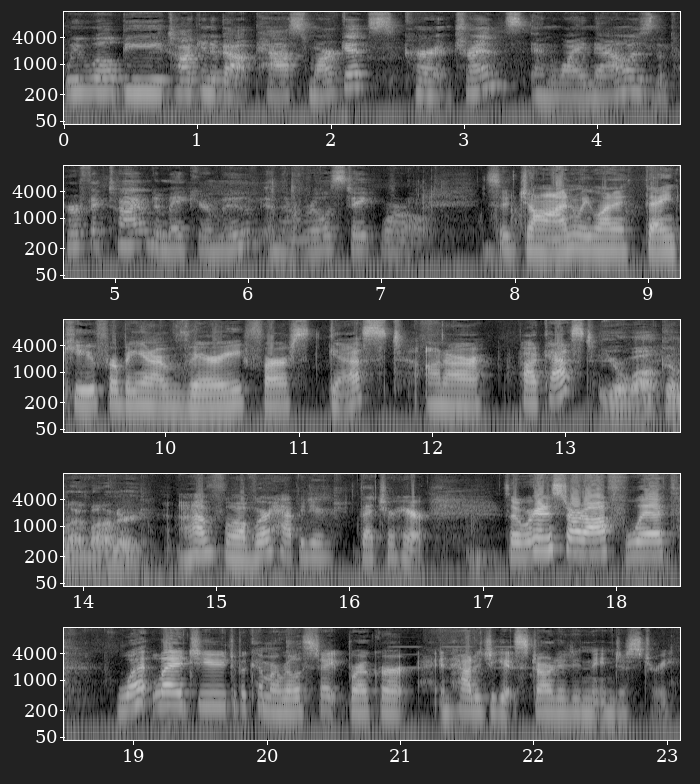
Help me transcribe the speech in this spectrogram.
We will be talking about past markets, current trends, and why now is the perfect time to make your move in the real estate world. So, John, we want to thank you for being our very first guest on our podcast. You're welcome. I'm honored. Uh, well, we're happy to, that you're here. So, we're going to start off with what led you to become a real estate broker and how did you get started in the industry?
